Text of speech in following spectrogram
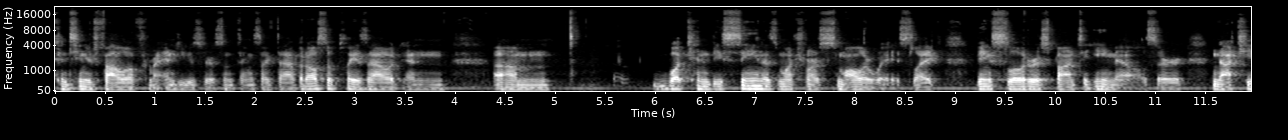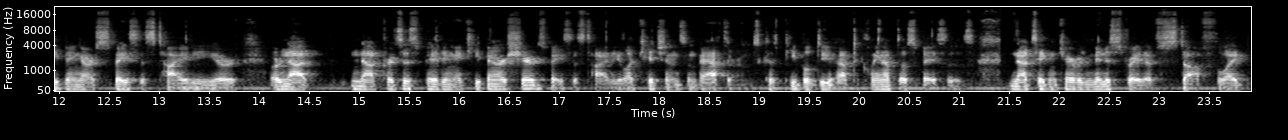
continued follow up from our end users and things like that. But also plays out in um, what can be seen as much more smaller ways, like being slow to respond to emails, or not keeping our spaces tidy, or or not not participating in keeping our shared spaces tidy, like kitchens and bathrooms, because people do have to clean up those spaces. Not taking care of administrative stuff, like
